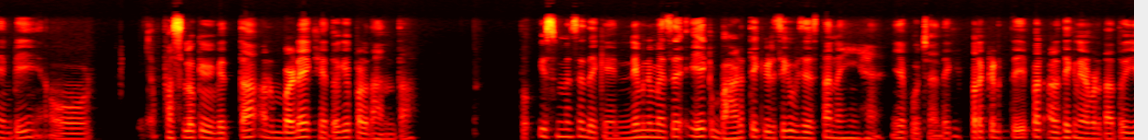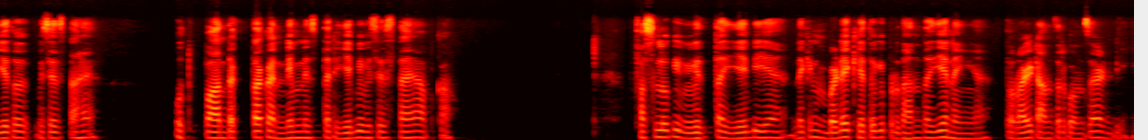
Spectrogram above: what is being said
ए, बी, और फ़सलों की विविधता और बड़े खेतों की प्रधानता। तो इसमें से देखें, निम्न में से एक भारतीय कृषि की विशेषता नहीं है, ये पूछा है। देखिए, प्रकृति पर अधिक निर्भरता तो ये तो विशेषता है। उत्पादकता का निम्न स्तर, ये भी विशेषता है आपका। फ़सलों की विविधता, ये भी है, लेकिन बड़े खेतों की प्रधानता, ये नहीं है। तो राइट आंसर कौन सा है? डी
